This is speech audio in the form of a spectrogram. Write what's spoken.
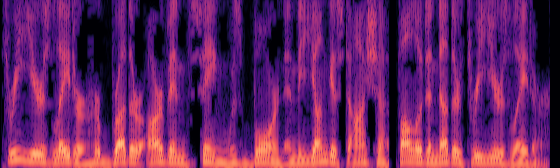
Three years later her brother Arvind Singh was born and the youngest Asha, followed another three years later.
